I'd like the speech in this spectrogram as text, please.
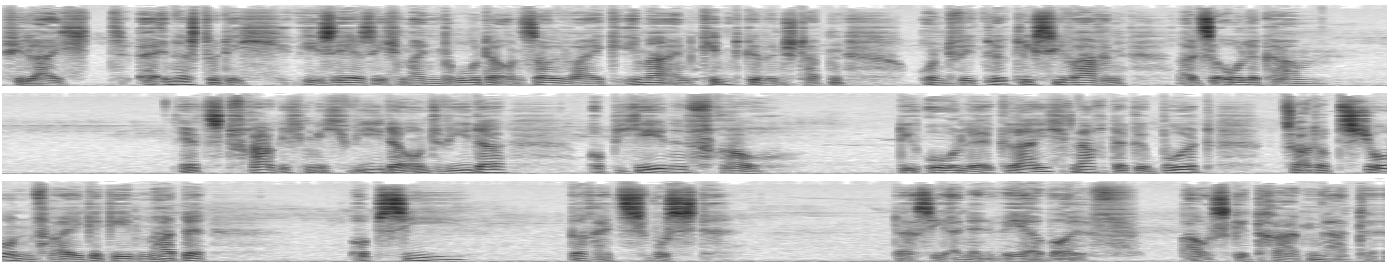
vielleicht erinnerst du dich, wie sehr sich mein Bruder und Solveig immer ein Kind gewünscht hatten und wie glücklich sie waren, als Ole kam. Jetzt frage ich mich wieder und wieder, ob jene Frau, die Ole gleich nach der Geburt zur Adoption freigegeben hatte, ob sie bereits wusste dass sie einen Werwolf ausgetragen hatte.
